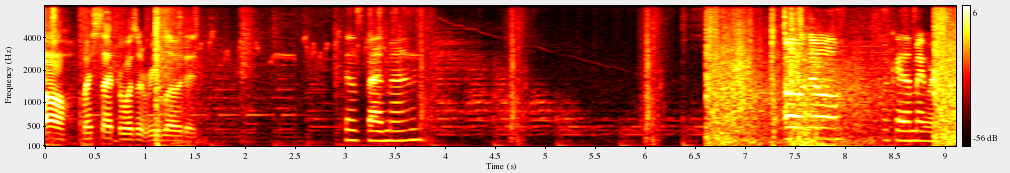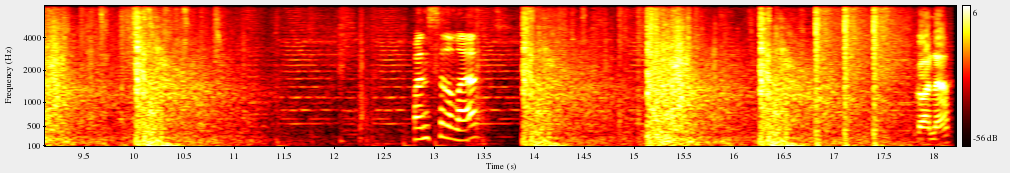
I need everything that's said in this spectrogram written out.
Oh, my sniper wasn't reloaded. Feels bad, man. Oh no. Okay, that might work. One's to the left. Going up.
